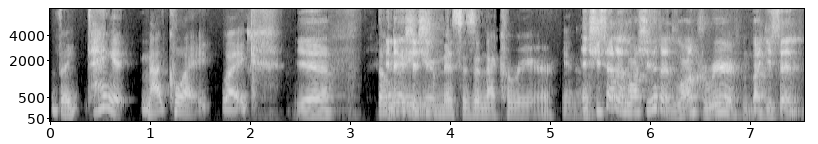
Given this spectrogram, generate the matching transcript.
It's like, dang it, not quite. Like Yeah. so And many she- near misses in that career. You know, And she's had a long, she's had a long career, like you said.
